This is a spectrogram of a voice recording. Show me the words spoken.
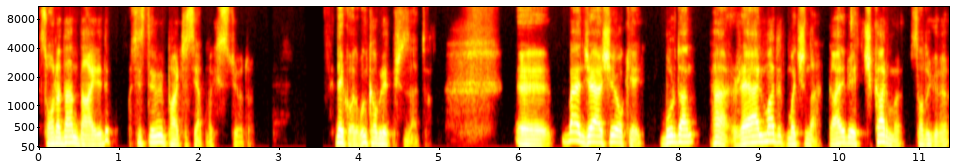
Sonradan dahil edip sistemin bir parçası yapmak istiyordu. Dekolo bunu kabul etmişti zaten. Ee, bence her şey okey. Buradan ha Real Madrid maçına galibiyet çıkar mı salı günü?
